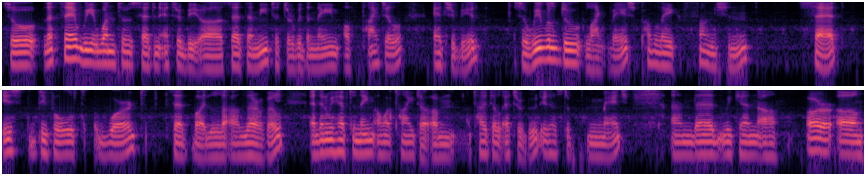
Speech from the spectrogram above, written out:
So let's say we want to set an attribute uh, set a mutator with the name of title attribute. So we will do like this public function set is the default word set by uh, Laravel and then we have to name our title um title attribute. It has to match and then we can uh, or um,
